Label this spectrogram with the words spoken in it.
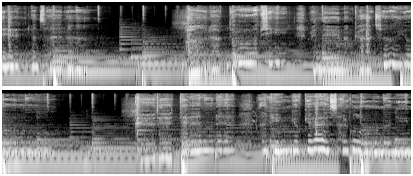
아들한 사람. 허락도 없이 왜 내 맘 가져요? 그대 때문에 난 힘겹게 살고만 있는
